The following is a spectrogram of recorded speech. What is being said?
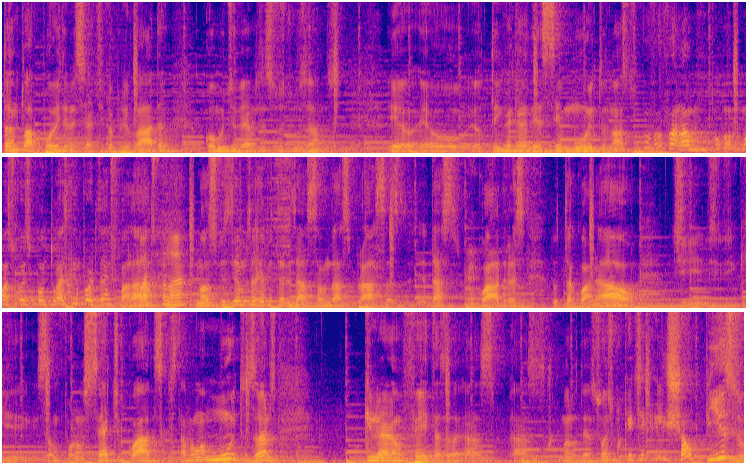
tanto apoio da iniciativa privada como tivemos nesses últimos anos. Eu, eu, eu tenho que agradecer muito. Nós vou falar um pouco, algumas coisas pontuais que é importante falar. Pode falar. Nós fizemos a revitalização das praças, das quadras do Taquaral, de, de, de, que são, foram sete quadras que estavam há muitos anos que não eram feitas as, as manutenções porque tinha que lixar o piso.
